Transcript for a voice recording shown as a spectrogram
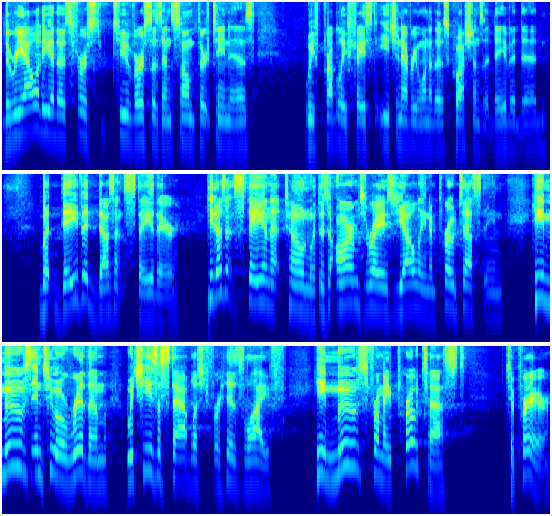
The reality of those first two verses in Psalm 13 is we've probably faced each and every one of those questions that David did. But David doesn't stay there. He doesn't stay in that tone with his arms raised, yelling and protesting. He moves into a rhythm which he's established for his life. He moves from a protest to prayer.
